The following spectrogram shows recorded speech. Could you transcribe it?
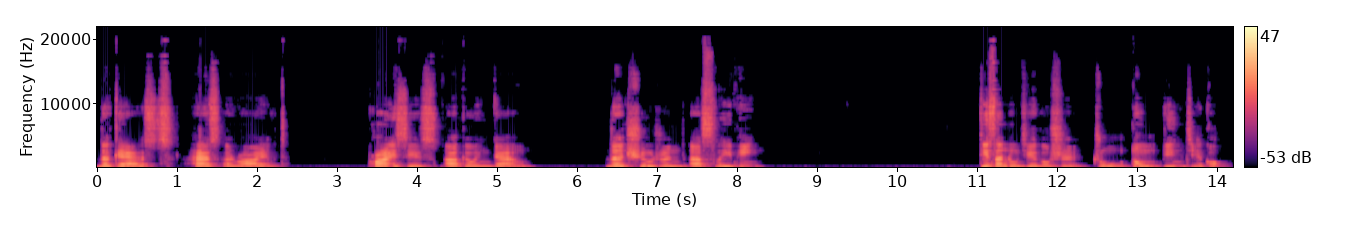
The guests has arrived. Prices are going down. The children are sleeping。第三种结构是主动宾结构。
